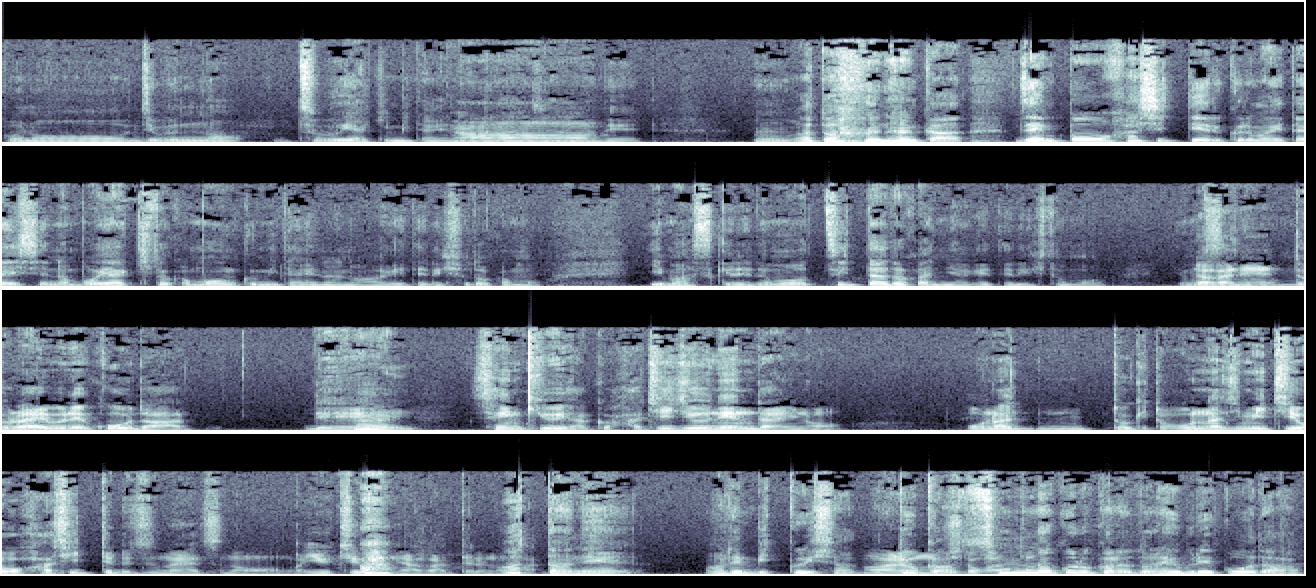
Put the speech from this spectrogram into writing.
この自分のつぶやきみたいな感じなのでうん、あと なんか前方を走っている車に対してのぼやきとか文句みたいなのを上げてる人とかもいますけれどもツイッターとかに上げてる人もいだからますけれども。ね、ドライブレコーダーで、はい。1980年代の同じ時と同じ道を走ってる図のやつのが YouTube に上がってるのがあったねあれびっくりした。あれていうかそんな頃からドライブレコーダー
